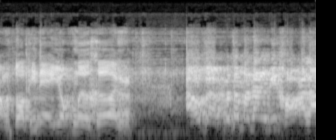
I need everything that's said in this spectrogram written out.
2ตัวพี่เดย์ยกมือขึ้น เอาแบบไม่ต้องมานั่งวิเคราะห์อะไร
